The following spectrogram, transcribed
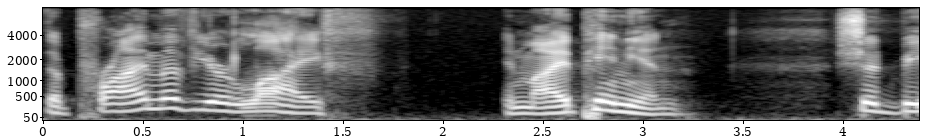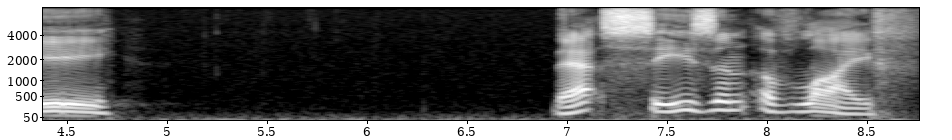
The prime of your life, in my opinion, should be that season of life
